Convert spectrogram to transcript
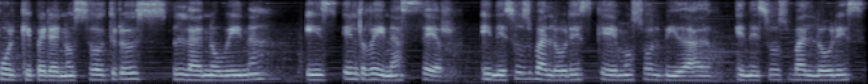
porque para nosotros la novena es el renacer en esos valores que hemos olvidado, en esos valores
